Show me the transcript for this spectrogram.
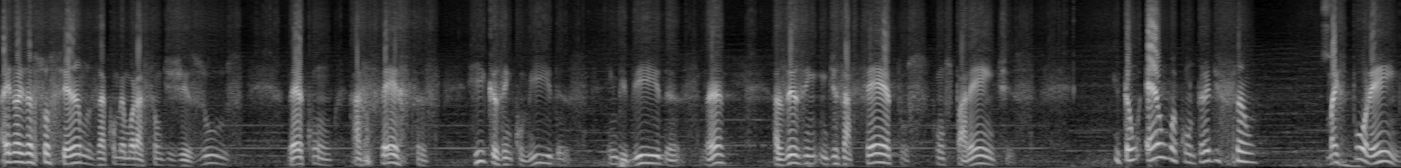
Aí nós associamos a comemoração de Jesus né, com as festas ricas em comidas, em bebidas, né? Às vezes em, em desafetos com os parentes, Então é uma contradição. Mas, porém,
